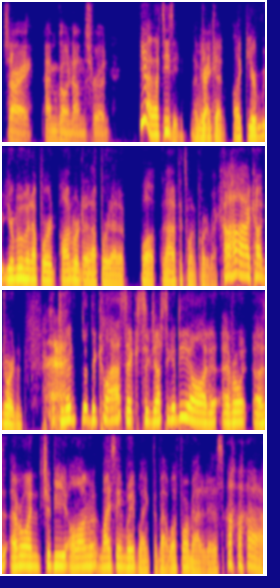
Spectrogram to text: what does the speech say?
Sorry, I'm going down this road. Yeah, that's easy. I mean, right. again, like you're you're moving upward, onward and upward at a well, not if it's one quarterback. Ha ha! I caught Jordan. Jordan did the classic, suggesting a deal, and everyone uh, everyone should be along my same wavelength about what format it is. Ha ha ha!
